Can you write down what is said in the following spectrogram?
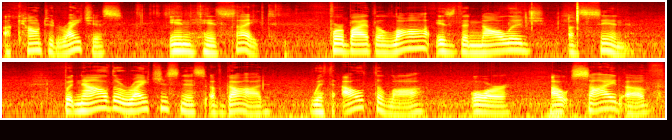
accounted righteous in his sight. For by the law is the knowledge of sin. But now the righteousness of God without the law, or outside of,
